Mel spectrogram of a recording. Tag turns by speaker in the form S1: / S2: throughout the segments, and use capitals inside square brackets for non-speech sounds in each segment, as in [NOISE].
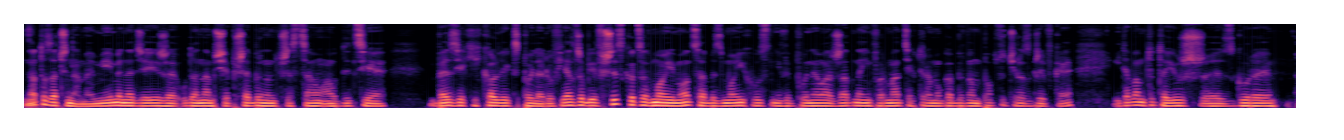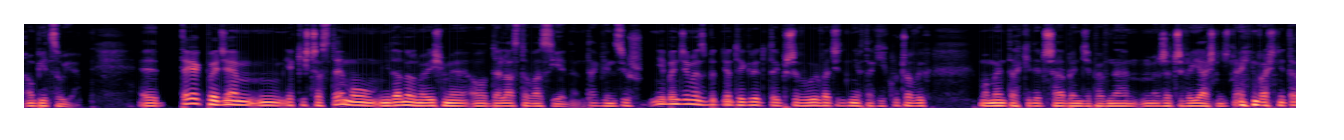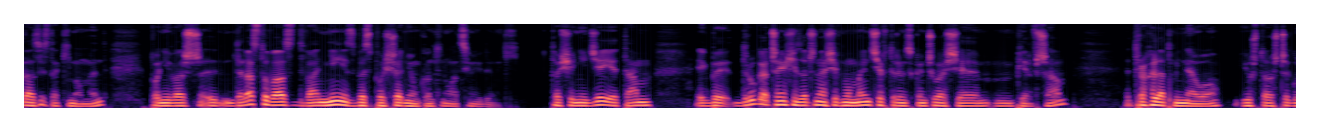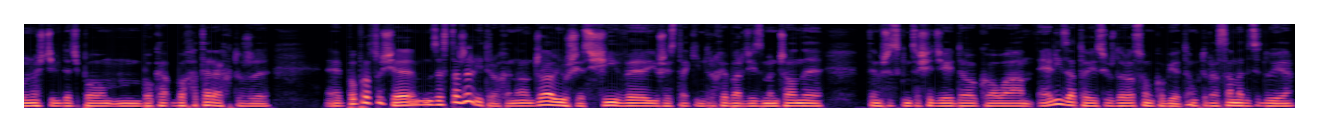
S1: No to zaczynamy. Miejmy nadzieję, że uda nam się przebrnąć przez całą audycję bez jakichkolwiek spoilerów. Ja zrobię wszystko, co w mojej mocy, aby z moich ust nie wypłynęła żadna informacja, która mogłaby wam popsuć rozgrywkę i to wam tutaj już e, z góry obiecuję. E, tak jak powiedziałem jakiś czas temu, niedawno rozmawialiśmy o The Last of Us 1, tak więc już nie będziemy zbytnio tej gry tutaj przywoływać jedynie w takich kluczowych momentach, kiedy trzeba będzie pewne rzeczy wyjaśnić. No i [LAUGHS] właśnie teraz jest taki moment, ponieważ y, The Last of Us 2 nie jest bezpośrednią kontynuacją jedynki. To się nie dzieje tam, jakby druga część nie zaczyna się w momencie, w którym skończyła się pierwsza. Trochę lat minęło, już to w szczególności widać po bohaterach, którzy e, po prostu się zestarzeli trochę. No, Joel już jest siwy, już jest takim trochę bardziej zmęczony tym wszystkim, co się dzieje dookoła. Eliza to jest już dorosłą kobietą, która sama decyduje,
